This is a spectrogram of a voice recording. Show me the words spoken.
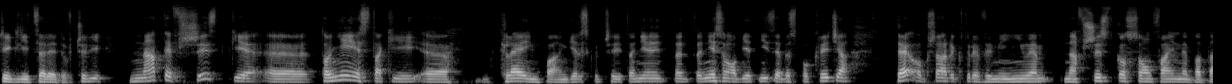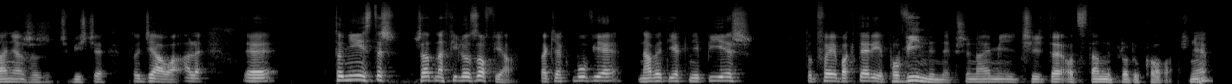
triglicerydów. Czyli na te wszystkie, e, to nie jest taki claim po angielsku, czyli to nie, to, to nie są obietnice bez pokrycia. Te obszary, które wymieniłem, na wszystko są fajne badania, że rzeczywiście to działa, ale e, to nie jest też żadna filozofia. Tak jak mówię, nawet jak nie pijesz, to twoje bakterie powinny przynajmniej ci te odstany produkować, nie?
